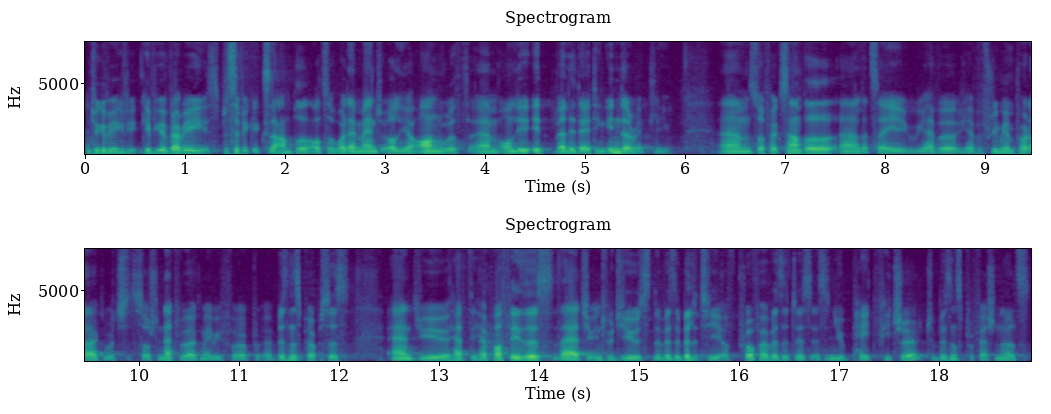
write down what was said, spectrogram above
And to give you, give you, a very specific example, also what I meant earlier on with um, only validating indirectly. Um, so for example, uh, let's say you have, a, you have a freemium product, which is social network, maybe for uh, business purposes, and you have the hypothesis that you introduce the visibility of profile visitors as a new paid feature to business professionals.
